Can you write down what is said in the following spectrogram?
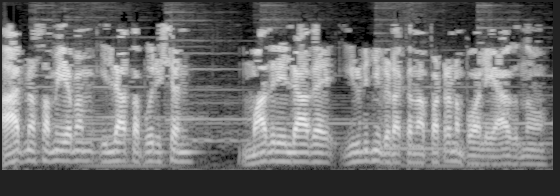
ആത്മസംയമം ഇല്ലാത്ത പുരുഷൻ മതിലില്ലാതെ ഇടിഞ്ഞുകിടക്കുന്ന പട്ടണം പോലെയാകുന്നു.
